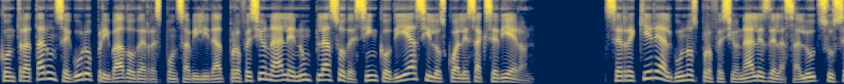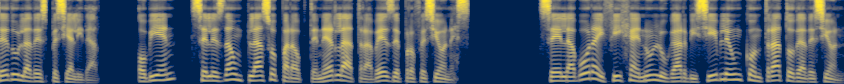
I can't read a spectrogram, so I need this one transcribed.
contratar un seguro privado de responsabilidad profesional en un plazo de cinco días y los cuales accedieron. Se requiere a algunos profesionales de la salud su cédula de especialidad, o bien, se les da un plazo para obtenerla a través de profesiones. Se elabora y fija en un lugar visible un contrato de adhesión.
